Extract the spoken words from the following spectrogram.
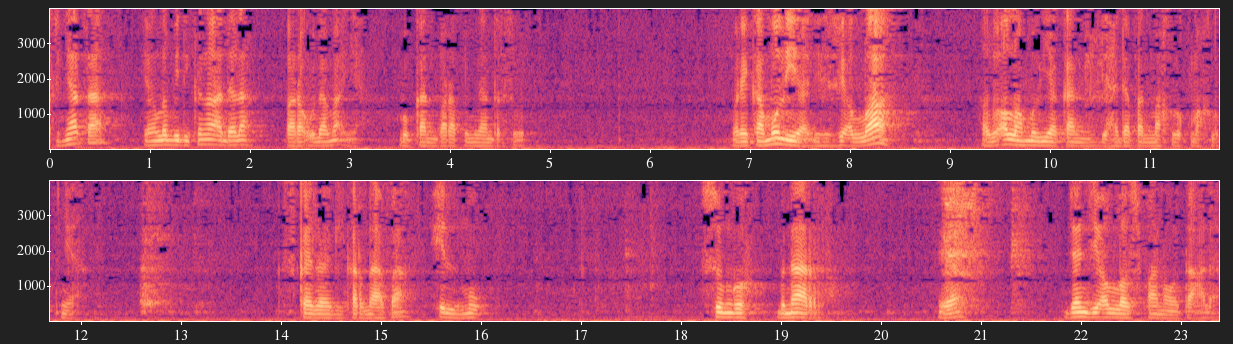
ternyata yang lebih dikenal adalah para ulamanya bukan para pimpinan tersebut. Mereka mulia di sisi Allah, lalu Allah muliakan di hadapan makhluk-makhluknya. Sekali lagi karena apa? Ilmu. Sungguh benar ya janji Allah Subhanahu wa taala.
